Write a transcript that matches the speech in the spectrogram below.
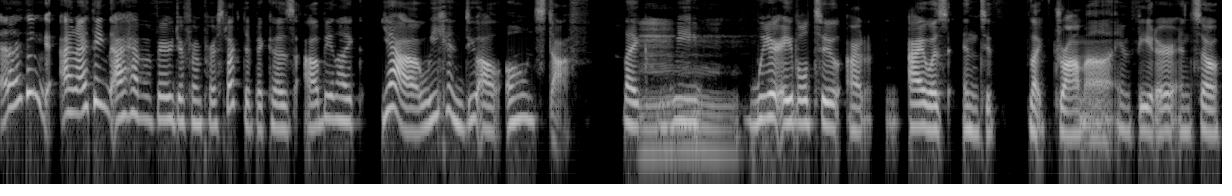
and I think and I think I have a very different perspective because I'll be like, yeah, we can do our own stuff. Like we Mm. we're able to. I I was into like drama and theater, and so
